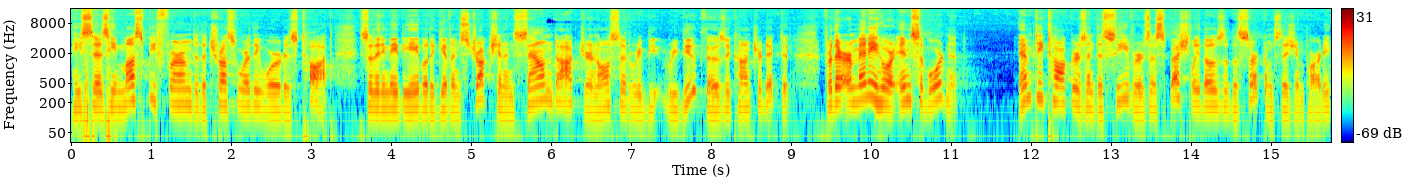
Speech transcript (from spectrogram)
he says he must be firm to the trustworthy word as taught, so that he may be able to give instruction in sound doctrine and also to rebu- rebuke those who contradict it. For there are many who are insubordinate, empty talkers and deceivers, especially those of the circumcision party.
